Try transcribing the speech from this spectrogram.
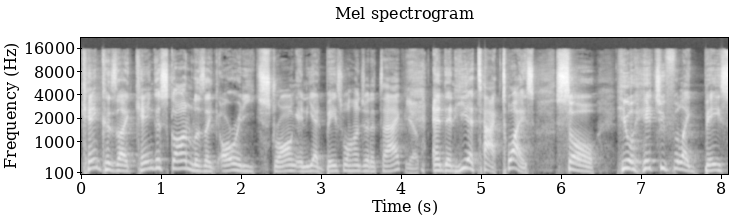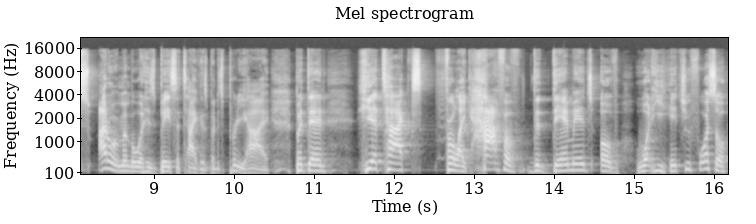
Kang because like Kangaskhan was like already strong and he had base 100 attack. Yep. And then he attacked twice, so he'll hit you for like base. I don't remember what his base attack is, but it's pretty high. But then he attacks for like half of the damage of what he hit you for. So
